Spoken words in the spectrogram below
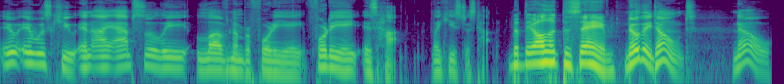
it, it was cute and i absolutely love number 48 48 is hot like he's just hot But they all look the same. no they don't no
